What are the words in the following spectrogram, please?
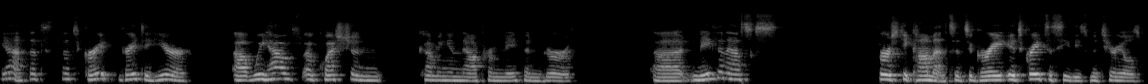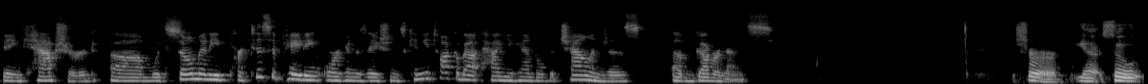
Yeah, that's that's great. Great to hear. Uh, we have a question coming in now from Nathan Girth. Uh, Nathan asks, first he comments, it's a great, it's great to see these materials being captured um, with so many participating organizations. Can you talk about how you handle the challenges of governance? Sure. Yeah. So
